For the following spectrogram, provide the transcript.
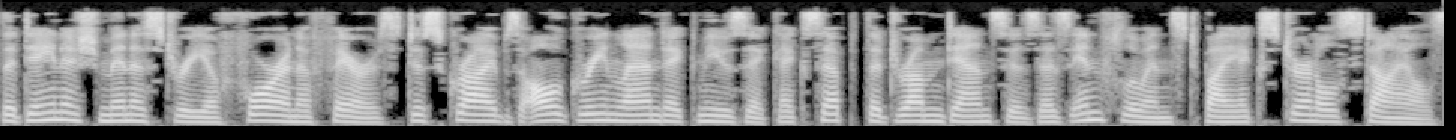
the Danish Ministry of Foreign Affairs describes all Greenlandic music except the drum dances as influenced by external styles.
